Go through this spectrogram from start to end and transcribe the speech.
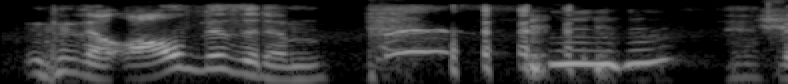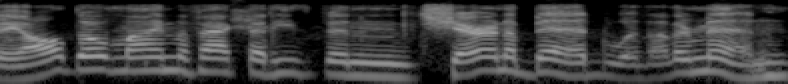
They'll all visit him. mm-hmm. They all don't mind the fact that he's been sharing a bed with other men.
